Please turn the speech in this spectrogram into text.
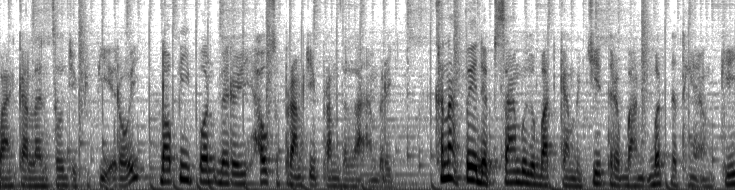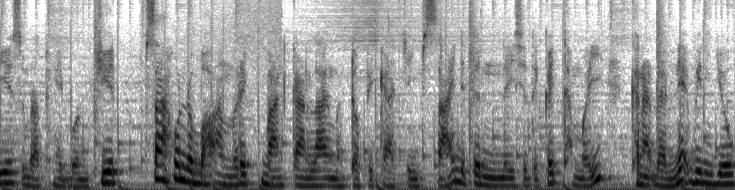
បានកើនឡើង0.2%ដល់2365.5ដុល្លារអាមេរិក ខណៈពេលដែលផ្សារមូលបត្រកម្ពុជាត្រូវបានបិទនៅថ្ងៃអង្គារសម្រាប់ថ្ងៃបុណ្យជាតិផ្សារហ៊ុនរបស់អាមេរិកបានកើនឡើងបន្ទាប់ពីការចេញផ្សាយនៃទិន្នន័យសេដ្ឋកិច្ចថ្មីខណៈដែលអ្នកវិនិយោគ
